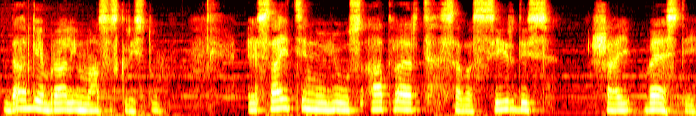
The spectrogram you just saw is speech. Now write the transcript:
Dārgie brāļi un māsas Kristu, es aicinu jūs atvērt savas sirdis šai vēstī,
